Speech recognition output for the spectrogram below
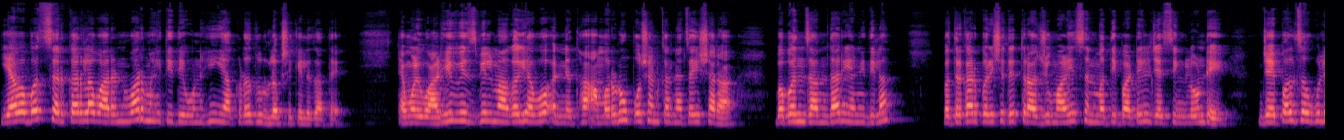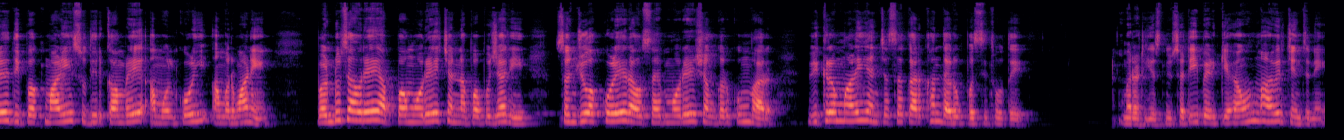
याबाबत सरकारला वारंवार माहिती देऊनही याकडे दुर्लक्ष केलं जात आहे. त्यामुळे वाढीव वीज बिल मागं घ्यावं अन्यथा आमरण उपोषण करण्याचा इशारा बबन जामदार यांनी दिला. पत्रकार परिषदेत राजू माळी सन्मती पाटील जयसिंग लोंढे जयपाल चौगुले दीपक माळी सुधीर कांबळे अमोल कोळी अमर माने बंडू चावरे अप्पा मोरे चन्नाप्पा पुजारी संजू अक्कोळे रावसाहेब मोरे शंकर कुंभार विक्रम माळी यांच्यासह कारखानदार उपस्थित होते. मराठी एस न्यूजसाठी बेडकेहाहून महावीर चिंचणे.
